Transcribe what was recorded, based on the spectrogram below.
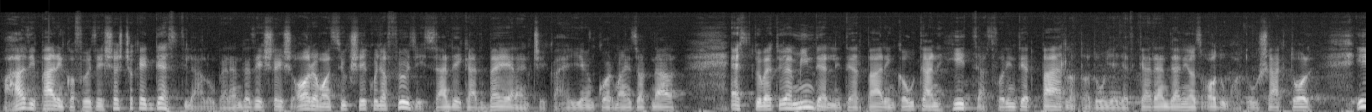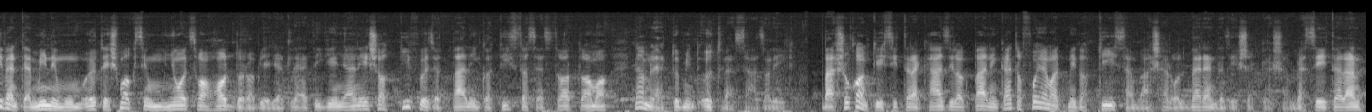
A házi pálinkafőzéshez csak egy desztiláló berendezésre is arra van szükség, hogy a főzés szándékát bejelentsék a helyi önkormányzatnál. Ezt követően minden liter pálinka után 700 forintért párlatadójegyet kell rendelni az adóhatóságtól. Évente minimum 5 és maximum 86 darab jegyet lehet igényelni, és a kifőzött pálinka tiszta tartalma nem lehet több mint 50 százalék. Bár sokan készítenek házilag pálinkát, a folyamat még a készen vásárolt berendezésekkel sem veszélytelen.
